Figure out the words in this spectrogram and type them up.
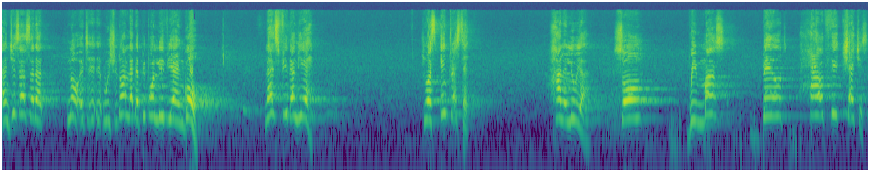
And Jesus said that, no, it, it, we should not let the people leave here and go. Let's feed them here. He was interested. Hallelujah. So we must build healthy churches.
